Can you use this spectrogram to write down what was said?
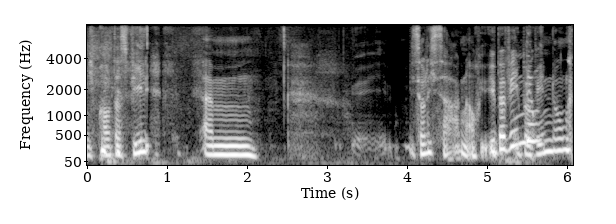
mich braucht das viel, ähm, wie soll ich sagen, auch Überwindung. Überwindung.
